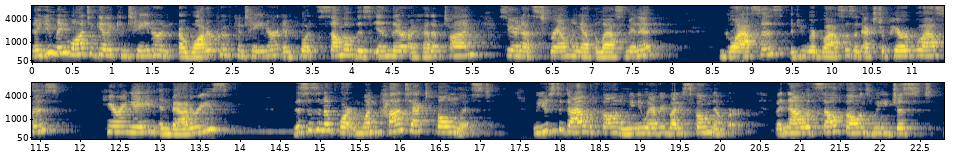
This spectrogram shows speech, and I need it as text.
Now, you may want to get a container, a waterproof container, and put some of this in there ahead of time so you're not scrambling at the last minute. Glasses, if you wear glasses, an extra pair of glasses hearing aid, and batteries. This is an important one. Contact phone list. We used to dial the phone and we knew everybody's phone number. But now with cell phones, we just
